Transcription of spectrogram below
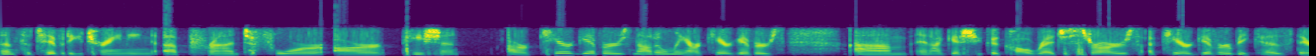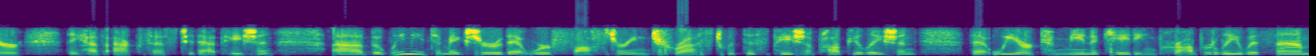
sensitivity training up front for our patient our caregivers, not only our caregivers, um, and I guess you could call registrars a caregiver because they're they have access to that patient. Uh, but we need to make sure that we're fostering trust with this patient population, that we are communicating properly with them.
